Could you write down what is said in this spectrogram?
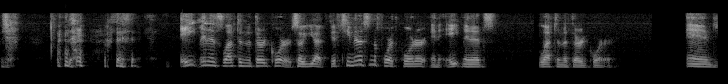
eight minutes left in the third quarter. So you had 15 minutes in the fourth quarter and eight minutes left in the third quarter, and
